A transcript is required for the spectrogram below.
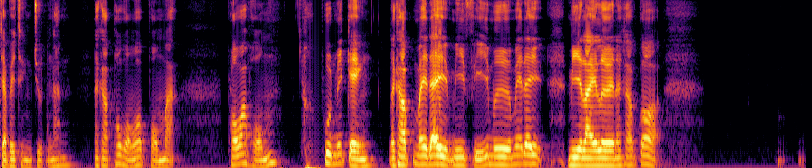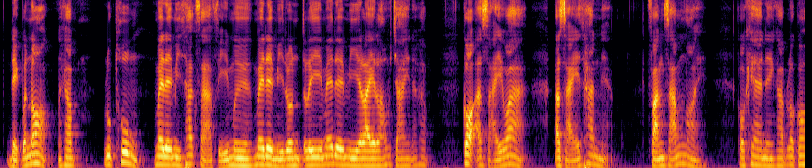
จะไปถึงจุดนั้นนะครับ เพราะผมว่าผมอะ เพราะว่าผมพูดไม่เก่งนะครับ ไม่ได้มีฝีมือไม่ได้มีอะไรเลยนะครับ ก็เด็กบ้านนอกนะครับ ลูกทุ่งไม่ได้มีทักษะฝีมือ ไม่ได้มีดนตรี ไม่ได้มีอะไรเล้าใจนะครับ ก็อาศัยว่าอาศัยท่านเนี่ยฟังซ้ำหน่อย ก็แค่นี้ครับ แล้วก็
